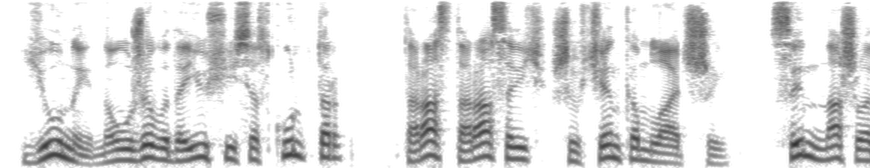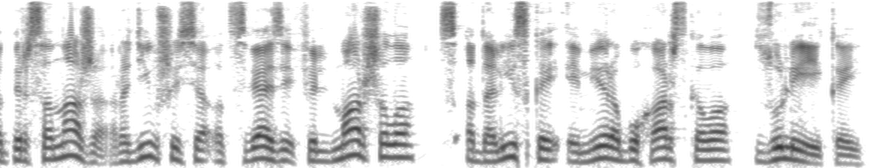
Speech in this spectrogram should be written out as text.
– юный, но уже выдающийся скульптор Тарас Тарасович Шевченко-младший, сын нашего персонажа, родившийся от связи фельдмаршала с одолиской эмира Бухарского Зулейкой.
